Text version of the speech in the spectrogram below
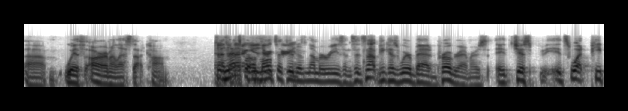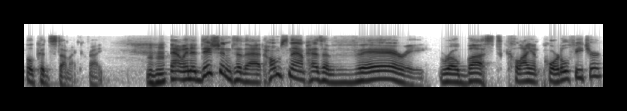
um, with rmls.com. So and that's for a multitude experience. of number of reasons. It's not because we're bad programmers. It's just it's what people could stomach, right? Mm-hmm. Now, in addition to that, HomeSnap has a very robust client portal feature.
